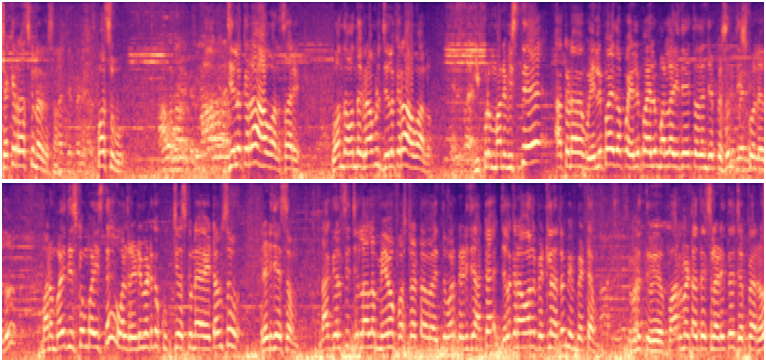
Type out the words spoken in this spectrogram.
చక్కెర రాసుకున్నారు కదా సార్. పసుపు. జీలకర్ర ఆవాలు సారీ. వంద వంద గ్రాములు జీలకర్ర ఆవాలు. ఇప్పుడు మనం ఇస్తే అక్కడ వెళ్ళిపోయి తప్ప ఎల్లిపాయలు మళ్ళీ ఇదే అవుతుందని చెప్పేసి తీసుకోలేదు. మనం పోయి తీసుకొని పోయి ఇస్తే వాళ్ళు రెడీమేడ్గా కుక్ చేసుకునే ఐటమ్స్ రెడీ చేసాం. నాకు తెలిసి జిల్లాలో మేమే ఫస్ట్ అట్ట ఇంతవరకు రెడీ చే అంటే జీలకర్ర ఆవాలు పెట్టలేదంటే మేము పెట్టాం. ఇప్పుడు పార్లమెంట్ అధ్యక్షులు అడిగితే చెప్పారు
